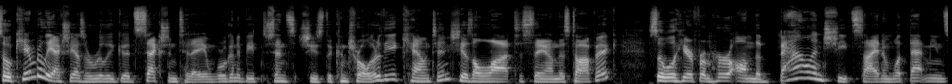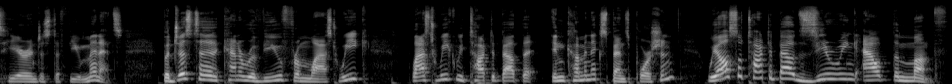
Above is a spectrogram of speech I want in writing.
So Kimberly actually has a really good section today, and we're going to be, since she's the controller, the accountant, she has a lot to say on this topic. So we'll hear from her on the balance sheet side and what that means here in just a few minutes. But just to kind of review from last week, last week we talked about the income and expense portion. We also talked about zeroing out the month.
